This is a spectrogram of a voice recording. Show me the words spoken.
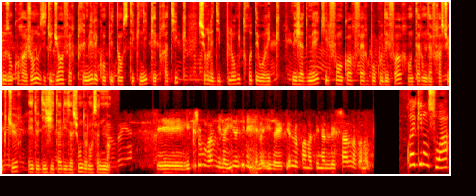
Nous encourageons nos étudiants à faire primer les compétences techniques et pratiques sur les diplômes trop théoriques. Mais j'admets qu'il faut encore faire beaucoup d'efforts en termes d'infrastructure et de digitalisation de l'enseignement. Quoi qu'il en soit,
